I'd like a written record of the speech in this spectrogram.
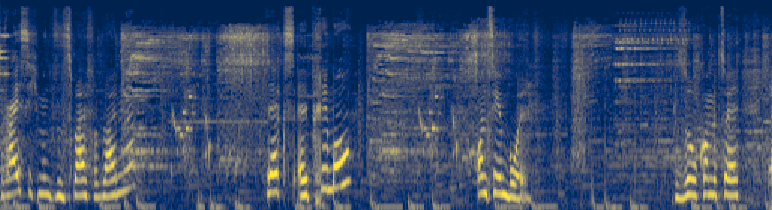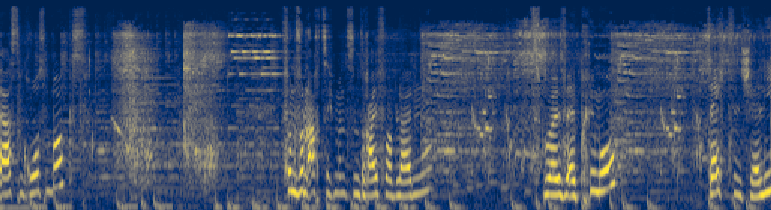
30 Münzen, 2 verbleibende. 6 El Primo und 10 Bull. So, kommen wir zur ersten großen Box. 85 Münzen, 3 verbleibende. 12 El Primo. 16 Shelly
